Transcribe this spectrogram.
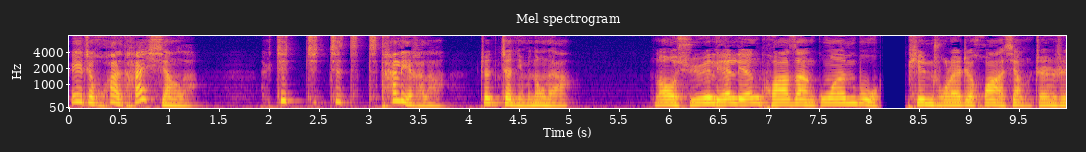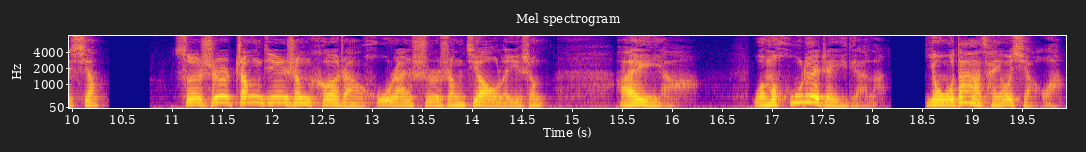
哎，这画的太像了，这这这这太厉害了！这这你们弄的呀？老徐连连夸赞公安部拼出来这画像真是像。此时，张金生科长忽然失声叫了一声：“哎呀，我们忽略这一点了，有大才有小啊！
